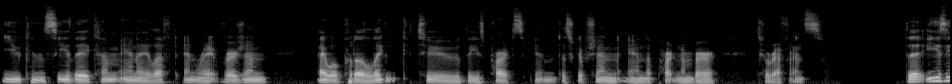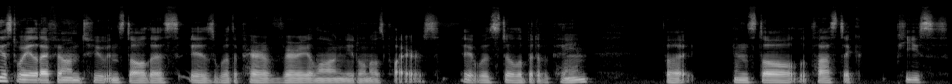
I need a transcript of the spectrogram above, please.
You can see they come in a left and right version. I will put a link to these parts in the description and a part number to reference. The easiest way that I found to install this is with a pair of very long needle nose pliers. It was still a bit of a pain, but install the plastic piece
